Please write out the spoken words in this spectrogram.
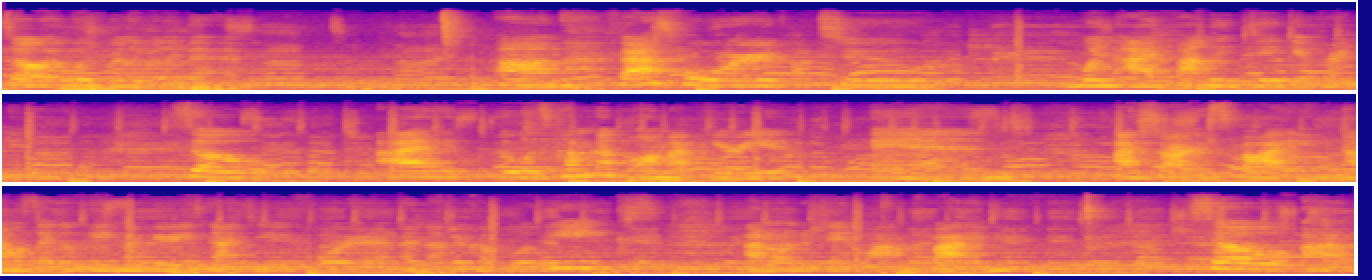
So it was really, really bad. Um, fast forward to when I finally did get pregnant. So I it was coming up on my period and I started spotting and I was like, okay, my period's not due for another couple of weeks. I don't understand why I'm spotting. So um,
